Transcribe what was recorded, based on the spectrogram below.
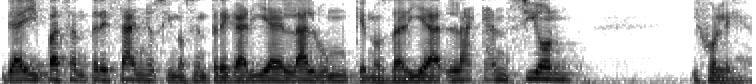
De ahí pasan tres años y nos entregaría el álbum que nos daría la canción. Híjole,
